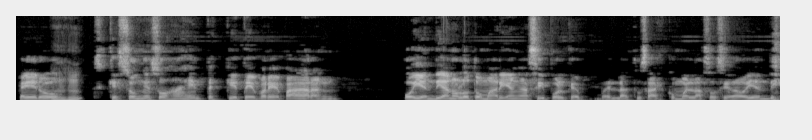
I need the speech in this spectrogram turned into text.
Pero que son esos agentes que te preparan. Hoy en día no lo tomarían así porque, ¿verdad? Tú sabes cómo es la sociedad hoy en día,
